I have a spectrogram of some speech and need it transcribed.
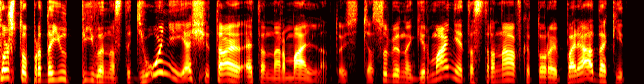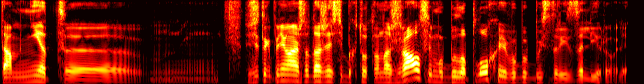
то, что продают пиво на стадионе, я считаю, это нормально. То есть, особенно Германия, это страна, в которой порядок, и там нет... Э, то есть, я так понимаю, что даже если бы кто-то нажрался, ему было плохо, его бы быстро изолировали.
